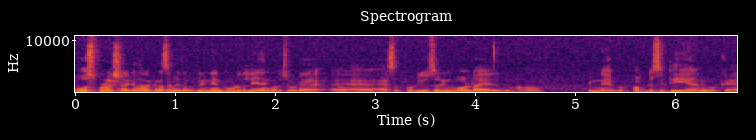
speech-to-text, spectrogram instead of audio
പോസ്റ്റ് പ്രൊഡക്ഷനൊക്കെ നടക്കുന്ന സമയത്താണ് പിന്നെയും കൂടുതൽ ഞാൻ കുറച്ചുകൂടെ ആസ് എ പ്രൊഡ്യൂസർ ഇൻവോൾവ് ആയതും. പിന്നെ ഇപ്പോൾ പബ്ലിസിറ്റി ചെയ്യാനും ഒക്കെ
